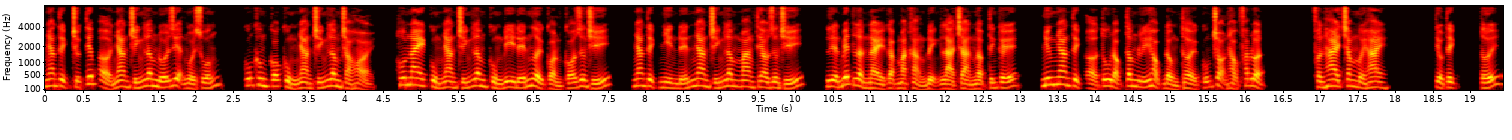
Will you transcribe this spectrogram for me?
Nhan tịch trực tiếp ở nhan chính lâm đối diện ngồi xuống, cũng không có cùng nhan chính lâm chào hỏi, hôm nay cùng Nhan Chính Lâm cùng đi đến người còn có Dương Trí, Nhan Tịch nhìn đến Nhan Chính Lâm mang theo Dương Trí, liền biết lần này gặp mặt khẳng định là tràn ngập tính kế, nhưng Nhan Tịch ở tu đọc tâm lý học đồng thời cũng chọn học pháp luật. Phần 212 Tiểu Tịch, tới,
